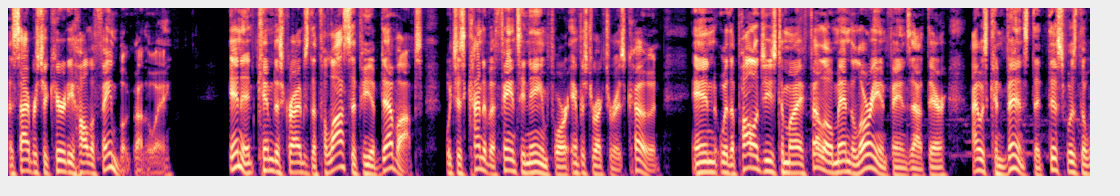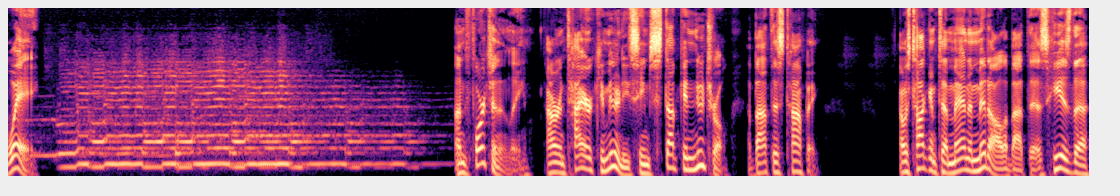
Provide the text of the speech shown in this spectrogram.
a cybersecurity Hall of Fame book, by the way. In it, Kim describes the philosophy of DevOps, which is kind of a fancy name for infrastructure as code. And with apologies to my fellow Mandalorian fans out there, I was convinced that this was the way. Unfortunately, our entire community seems stuck in neutral about this topic. I was talking to Manav Mital about this. He is the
